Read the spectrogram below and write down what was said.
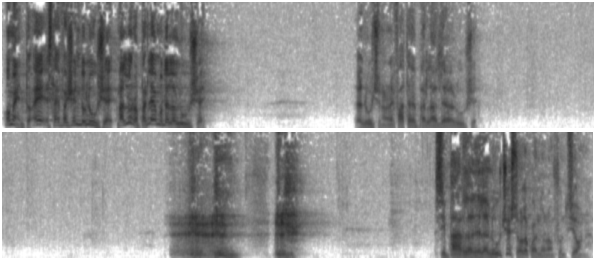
Momento, eh, stai facendo luce, ma allora parliamo della luce. La luce non è fatta per parlare della luce. Si parla della luce solo quando non funziona.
